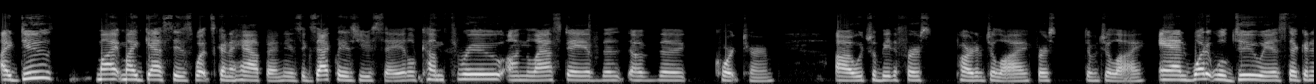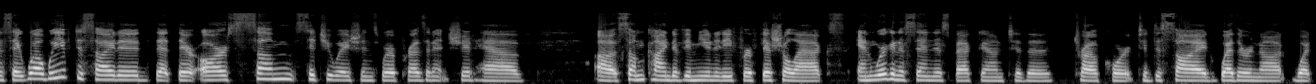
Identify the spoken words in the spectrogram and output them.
I do. My my guess is what's going to happen is exactly as you say. It'll come through on the last day of the of the court term, uh, which will be the first part of July, first of July. And what it will do is they're going to say, well, we've decided that there are some situations where a president should have uh, some kind of immunity for official acts, and we're going to send this back down to the trial court to decide whether or not what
